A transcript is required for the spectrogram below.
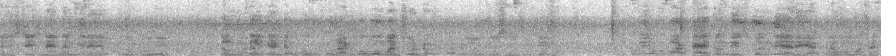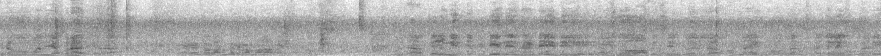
రిజిస్ట్రేషన్ అయిందని మీరే చెప్తున్నారు. ముక్కలు ముక్కలకి అంటే ఒక్కొక్క ప్లాట్కి ఒక్కొక్క మనిషి ఉంటాడు. ఇప్పుడు ఎవ- వాడి కాగితం తీసుకుంది అది అక్రమమా సక్రమమా అని చెప్పరాదు కదా. ఇప్పుడు దాఖలు మీరు చెప్పేది ఏంటంటే ఇది ఏదో ఆఫీస్ ఎంక్వైరీ కాకుండా ఇది ఓపెన్ ప్రజల ఎంక్వైరీ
